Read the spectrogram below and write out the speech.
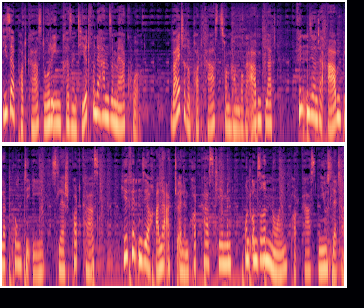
Dieser Podcast wurde Ihnen präsentiert von der Hanse Merkur. Weitere Podcasts vom Hamburger Abendblatt finden Sie unter abendblatt.de slash podcast. Hier finden Sie auch alle aktuellen Podcast-Themen und unseren neuen Podcast-Newsletter.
